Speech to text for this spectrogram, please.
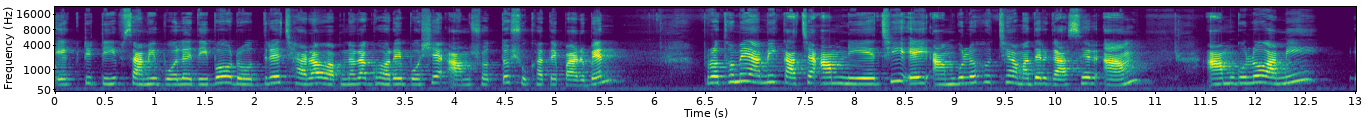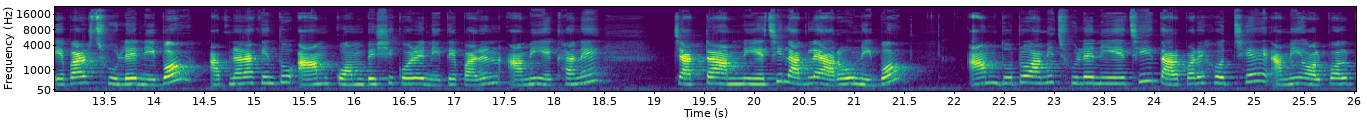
একটি টিপস আমি বলে দিব। রোদ্রে ছাড়াও আপনারা ঘরে বসে আম সত্য শুকাতে পারবেন। প্রথমে আমি কাঁচা আম নিয়েছি। এই আমগুলো হচ্ছে আমাদের গাছের আম। আমগুলো আমি এবার ছুলে নিব। আপনারা কিন্তু আম কম বেশি করে নিতে পারেন। আমি এখানে চারটা আম নিয়েছি, লাগলে আরও নিব। আম দুটো আমি ছুলে নিয়েছি, তারপরে হচ্ছে আমি অল্প অল্প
